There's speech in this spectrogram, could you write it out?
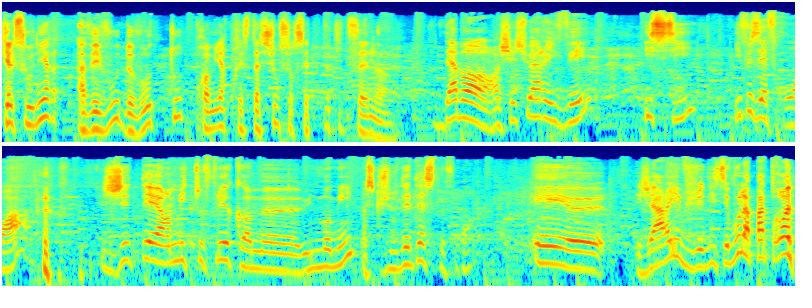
Quel souvenir avez-vous de vos toutes premières prestations sur cette petite scène? D'abord, je suis arrivée ici, il faisait froid. J'étais emmitouflée comme euh, une momie parce que je déteste le froid. Et euh, j'arrive, je dis, c'est vous la patronne?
